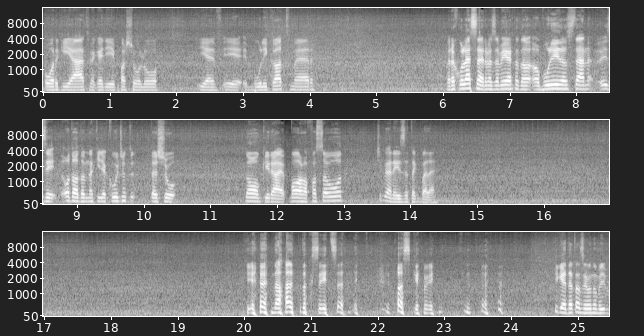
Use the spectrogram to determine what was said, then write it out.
orgiát, meg egyéb hasonló ilyen bulikat, mert mert akkor leszervezem érted a, a bulin, aztán ezért odaadom neki a kulcsot, tesó, nagyon király, marha fasza volt, csak ne nézzetek bele. Nálatok szétszedni. Az kemény. Igen, tehát azért mondom, hogy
